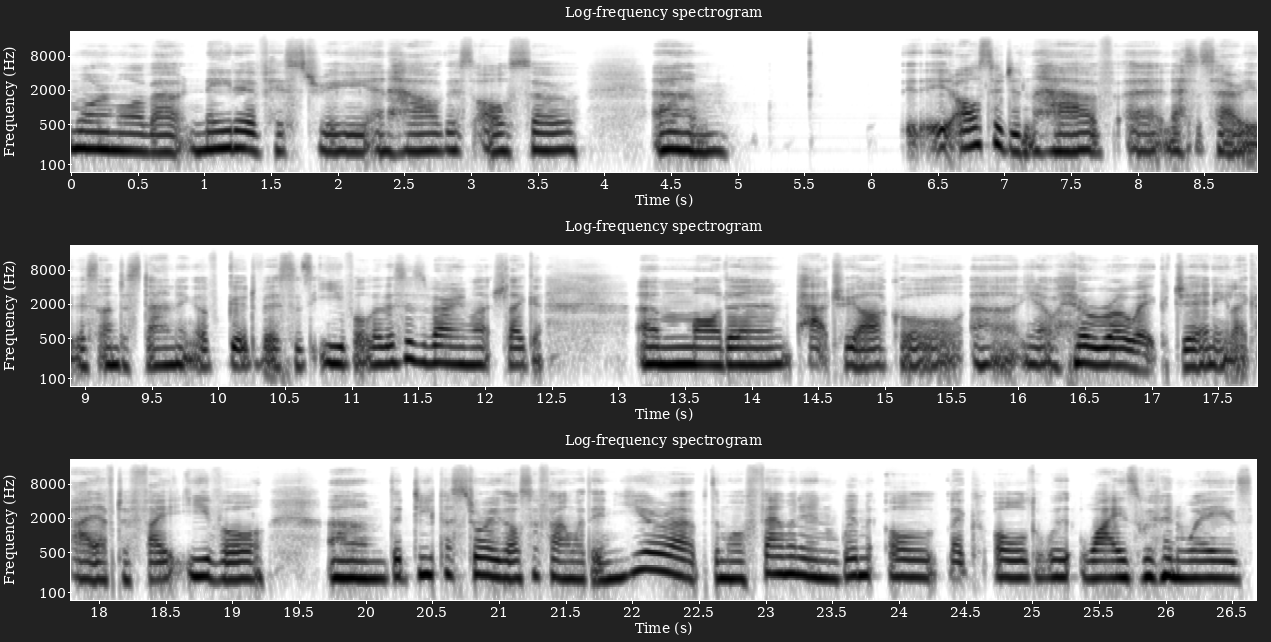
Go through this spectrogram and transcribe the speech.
more and more about Native history and how this also. Um, it also didn't have uh, necessarily this understanding of good versus evil. This is very much like a, a modern patriarchal, uh, you know, heroic journey. Like I have to fight evil. Um, the deeper stories also found within Europe, the more feminine women, old like old wise women ways.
